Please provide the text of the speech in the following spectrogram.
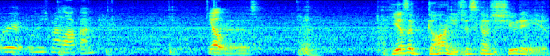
Where, where's my lock on? Yo, There it is. He has a gun. He's just gonna shoot at you.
